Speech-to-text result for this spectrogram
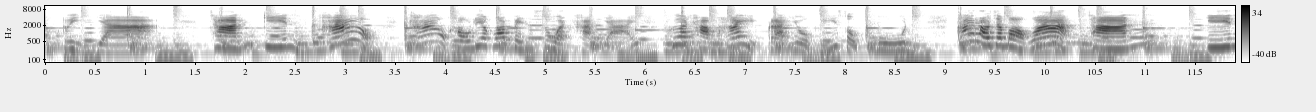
ำกริยา ฉันกิน ข้าว ข้าวเขาเรียกว่าเป็นส่วนขยาย เพื่อทำให้ประโยคนี้สมบูรณ์ ถ้าเราจะบอกว่า ฉัน กิน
